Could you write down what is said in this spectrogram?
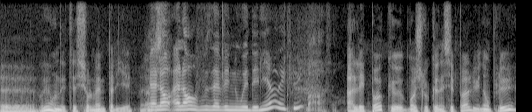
euh, oui, on était sur le même palier. Mais alors, alors, vous avez noué des liens avec lui? À l'époque, euh, moi je le connaissais pas, lui non plus.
